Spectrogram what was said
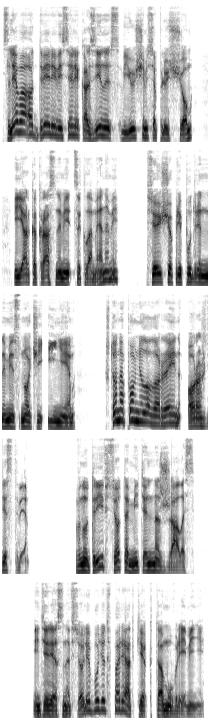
Слева от двери висели корзины с вьющимся плющом и ярко-красными цикламенами, все еще припудренными с ночи инеем, что напомнило Лоррейн о Рождестве. Внутри все томительно сжалось. Интересно, все ли будет в порядке к тому времени?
